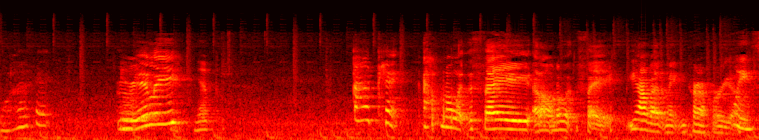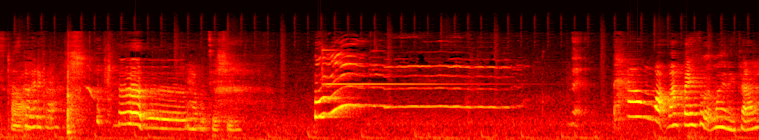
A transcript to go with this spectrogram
What? Mm. Really? Yep. I can't. I don't know what to say. I don't know what to say. Y'all about to make me cry for real. please, just go ahead and cry. Have a tissue. Face with money, Ty?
